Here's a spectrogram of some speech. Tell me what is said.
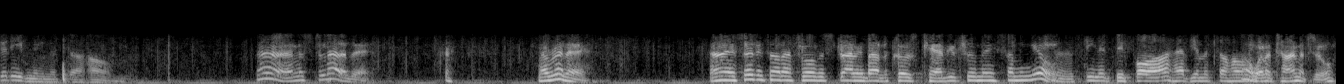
Good evening, Mr. Holmes. Ah, Mr. Larrabee. now, really. I certainly thought after all this driving about in a closed cab, you'd show me something new. Uh, seen it before, have you, Mr. Holmes? Oh, well, a time or two.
